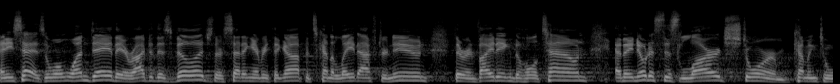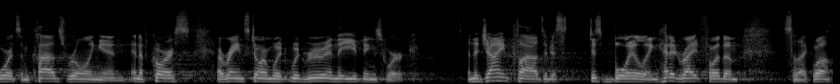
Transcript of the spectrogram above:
And he says, one day they arrived at this village, they're setting everything up, it's kind of late afternoon, they're inviting the whole town, and they notice this large storm coming towards them, clouds rolling in. And of course, a rainstorm would, would ruin the evening's work. And the giant clouds are just, just boiling, headed right for them. So, like, well,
